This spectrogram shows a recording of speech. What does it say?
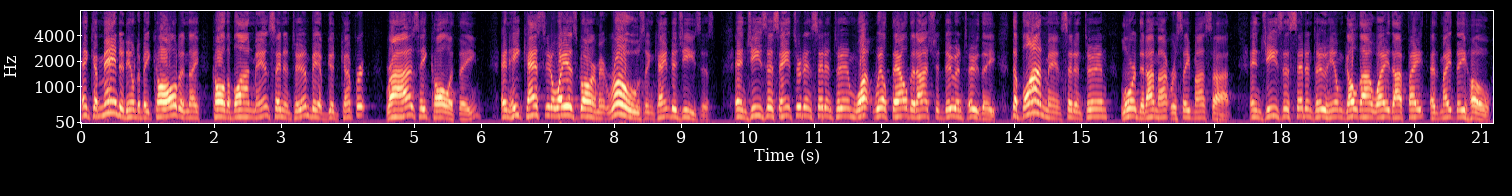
and commanded him to be called. And they called the blind man, saying unto him, Be of good comfort, rise, he calleth thee. And he casted away his garment, rose, and came to Jesus. And Jesus answered and said unto him, What wilt thou that I should do unto thee? The blind man said unto him, Lord, that I might receive my sight. And Jesus said unto him, Go thy way, thy faith hath made thee whole.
